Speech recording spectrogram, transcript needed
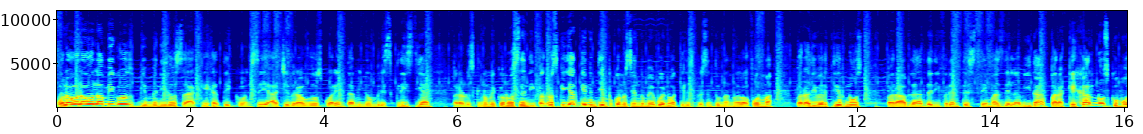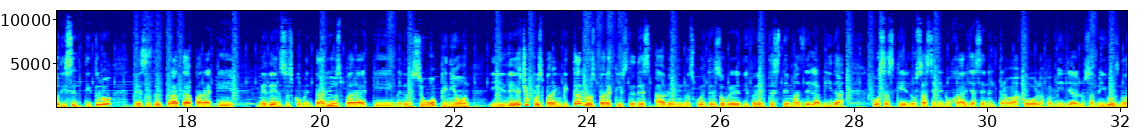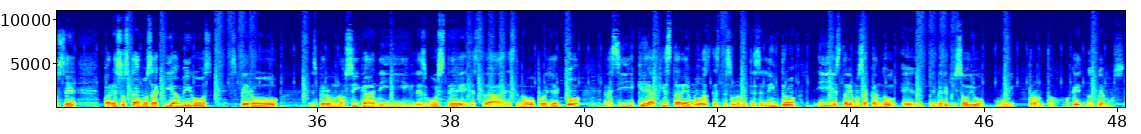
Hola, hola, hola amigos, bienvenidos a Quéjate con CH Bravo 240. Mi nombre es Cristian. Para los que no me conocen y para los que ya tienen tiempo conociéndome, bueno, aquí les presento una nueva forma para divertirnos, para hablar de diferentes temas de la vida, para quejarnos, como dice el título, de eso se trata, para que me den sus comentarios, para que me den su opinión y de hecho pues para invitarlos, para que ustedes hablen y nos cuenten sobre diferentes temas de la vida, cosas que los hacen enojar, ya sea en el trabajo, la familia, los amigos, no sé. Para eso estamos aquí amigos, espero, espero nos sigan y les guste esta, este nuevo proyecto. Así que aquí estaremos, este solamente es el intro y estaremos sacando el primer episodio muy pronto, ¿ok? Nos vemos.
